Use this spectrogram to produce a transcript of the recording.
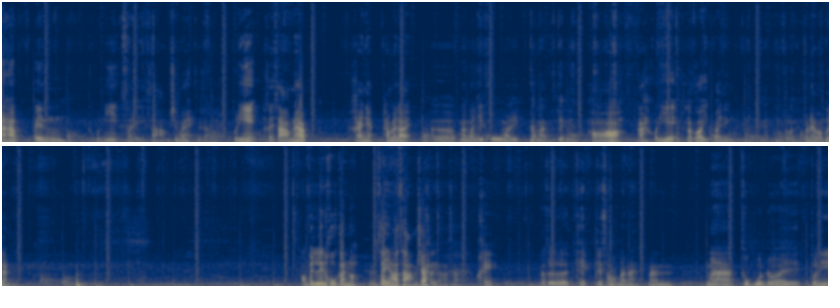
นะครับเป็น คนนี้ใส่สามใช่ไหมใช่ครับคนนี้ใส่สามนะครับ ใครเนี่ยทำอะไรได้ เอ่อมันต้องหยิบคู่มาอีกกับมันเกรดหนึ่งอ๋ออะคนนี้แล้วก็อีกใบหนึ่งเกรดหนึ่งตัวหนึ่งคนไหนวะเพื่อนอ๋อเป็นเล่นคู่กันเนาะใส่อย่างละสามใช่ปะใส่อย่างละสามโอเค ก็คือเทคเกรดสองก่อนนะ มันเมื่อถูกบูทโดยตัวนี้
